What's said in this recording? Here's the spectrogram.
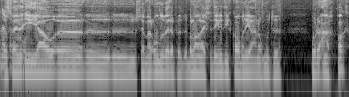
wat in jouw eh, eh, eh, zeg maar onderwerpen de belangrijkste dingen die komende jaar nog moeten worden aangepakt?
